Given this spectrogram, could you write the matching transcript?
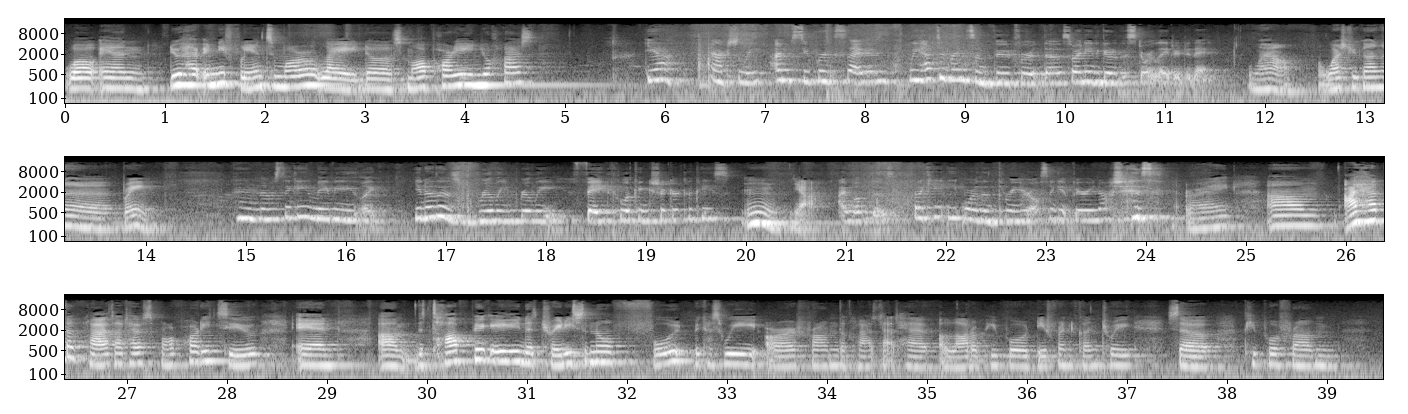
Well, and do you have any plans tomorrow, like the small party in your class? Yeah, actually, I'm super excited. We have to bring some food for it though, so I need to go to the store later today. Wow. What you gonna bring? Hmm, I was thinking maybe like you know those really really fake looking sugar cookies. Mm, yeah. I love those, but I can't eat more than three, or else I get very nauseous. Right. Um, I have the class. I have small party too, and um, the topic is the traditional food because we are from the class that have a lot of people different country. So people from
